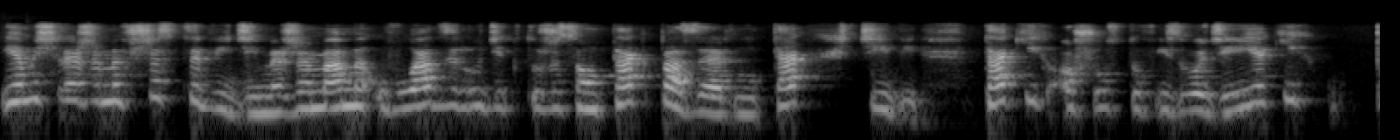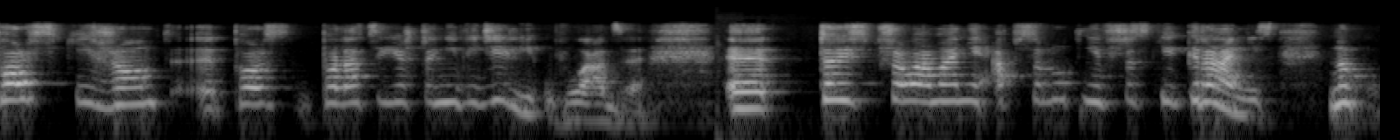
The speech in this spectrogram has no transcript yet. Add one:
Ja myślę, że my wszyscy widzimy, że mamy u władzy ludzi, którzy są tak pazerni, tak chciwi, takich oszustów i złodziei, jakich polski rząd, y, Polacy jeszcze nie widzieli u władzy. E, to jest przełamanie absolutnie wszystkich granic. No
